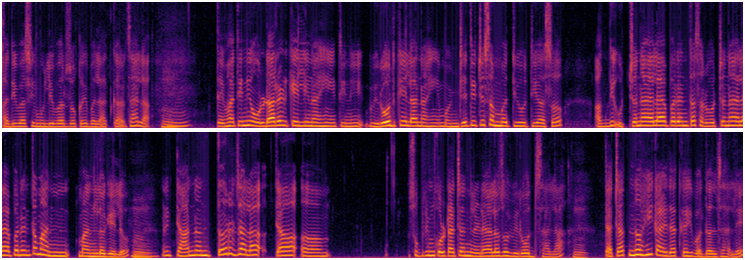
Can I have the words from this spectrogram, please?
आदिवासी मुलीवर जो काही बलात्कार झाला. तेव्हा तिने ओरडारड केली नाही तिने विरोध केला नाही म्हणजे तिची संमती होती असं अगदी उच्च न्यायालयापर्यंत सर्वोच्च न्यायालयापर्यंत मान मानलं गेलं. आणि त्यानंतर ज्याला त्या अ, सुप्रीम कोर्टाच्या निर्णयाला जो विरोध झाला. त्याच्यातनंही कायद्यात काही बदल झाले.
